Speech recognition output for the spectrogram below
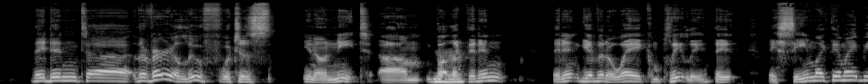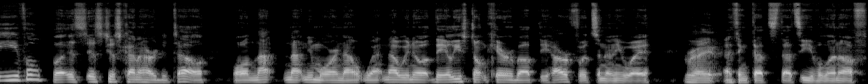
they didn't. Uh, they're very aloof, which is you know neat. Um, but Mhm. like they didn't they didn't give it away completely. They they seem like they might be evil, but it's it's just kind of hard to tell. Well, not not anymore. Now now we know they at least don't care about the Harfoots in any way. Right. I think that's that's evil enough.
